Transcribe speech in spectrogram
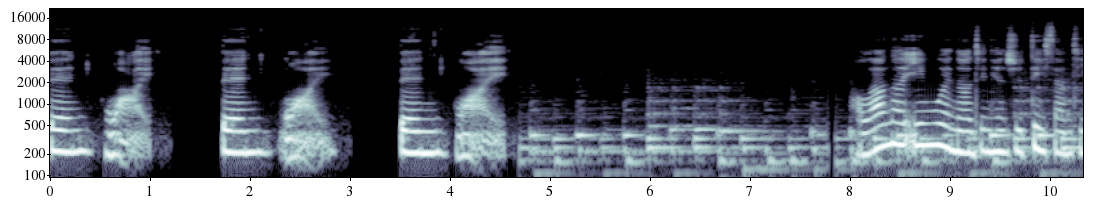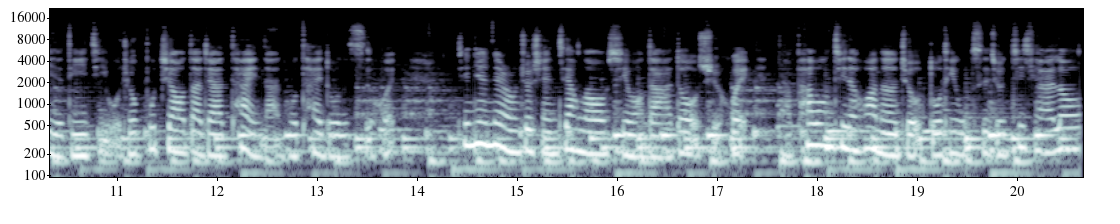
bên ngoài，bên ngoài，bên ngoài。好啦，那因为呢，今天是第三季的第一集，我就不教大家太难或太多的词汇。今天内容就先这样喽，希望大家都有学会。那怕忘记的话呢，就多听五次就记起来喽。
